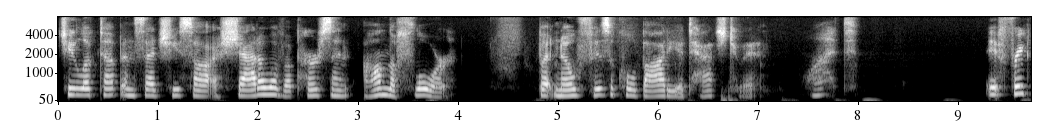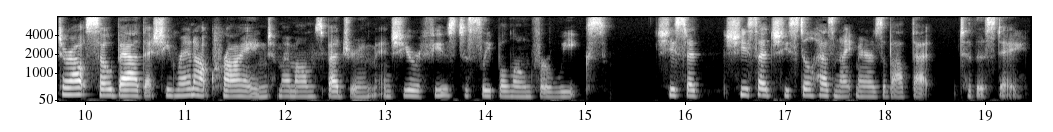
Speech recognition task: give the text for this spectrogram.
She looked up and said she saw a shadow of a person on the floor, but no physical body attached to it. What? It freaked her out so bad that she ran out crying to my mom's bedroom and she refused to sleep alone for weeks. She said she said she still has nightmares about that to this day.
